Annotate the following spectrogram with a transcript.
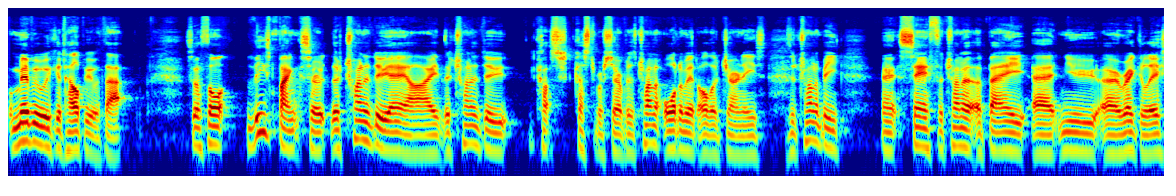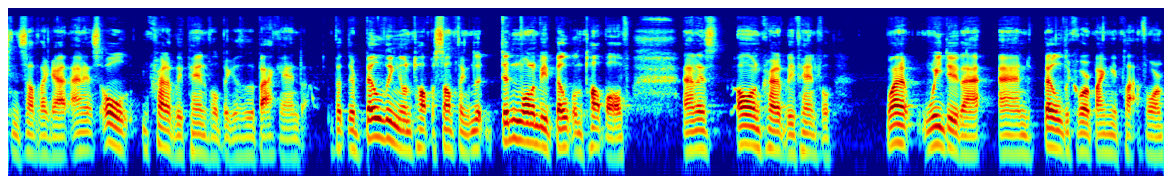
Well, maybe we could help you with that. So I thought, these banks are, they're trying to do AI, they're trying to do customer service, they're trying to automate all their journeys, they're trying to be uh, safe, they're trying to obey uh, new uh, regulations, stuff like that, and it's all incredibly painful because of the back end. But they're building on top of something that didn't want to be built on top of, and it's all incredibly painful. Why don't we do that and build the core banking platform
